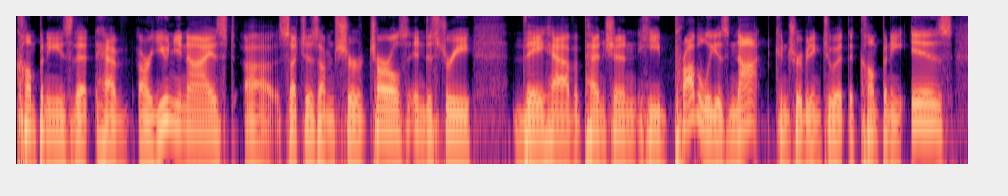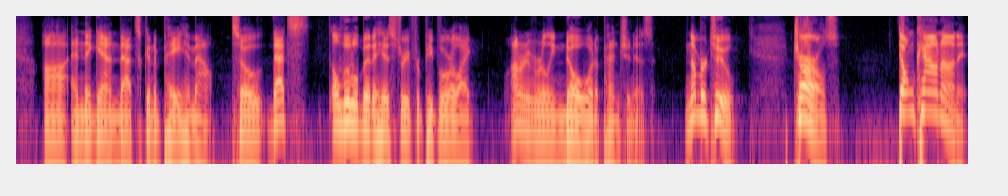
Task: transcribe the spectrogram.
companies that have are unionized, uh, such as I'm sure Charles Industry, they have a pension. He probably is not contributing to it. The company is, uh, and again, that's going to pay him out. So that's a little bit of history for people who are like, I don't even really know what a pension is. Number two, Charles, don't count on it.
